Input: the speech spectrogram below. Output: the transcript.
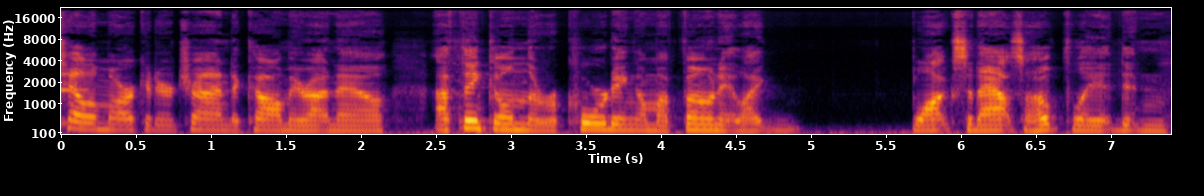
telemarketer trying to call me right now. I think on the recording on my phone, it like blocks it out. So hopefully it didn't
